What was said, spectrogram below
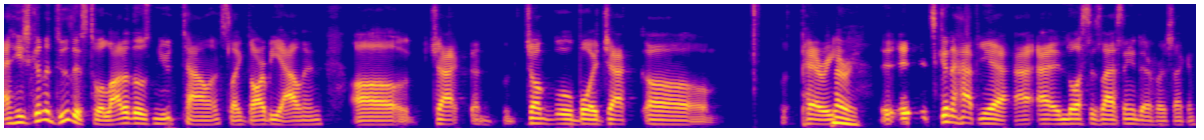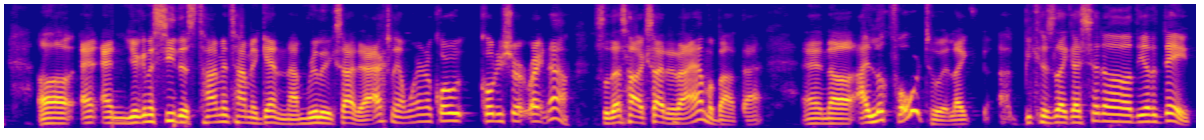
And he's going to do this to a lot of those new talents like Darby Allin, uh, Jack, uh, Jungle Boy Jack uh, Perry. Perry. It, it's going to happen. Yeah, I, I, lost his last name there for a second. Uh, and, and, you're going to see this time and time again. And I'm really excited. Actually, I'm wearing a Cody shirt right now. So that's how excited I am about that and uh, I look forward to it. Like uh, because, like I said uh, the other day,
